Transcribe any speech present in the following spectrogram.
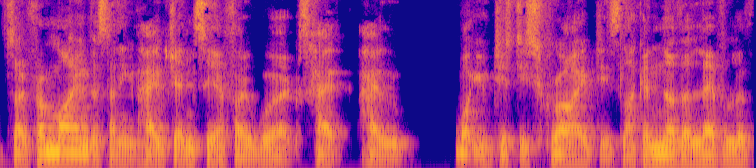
so from my understanding of how Gen CFO works, how how what you've just described is like another level of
